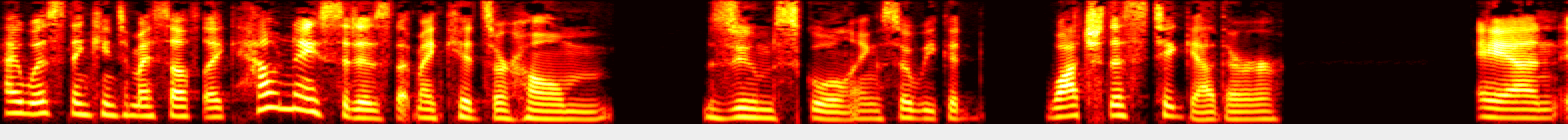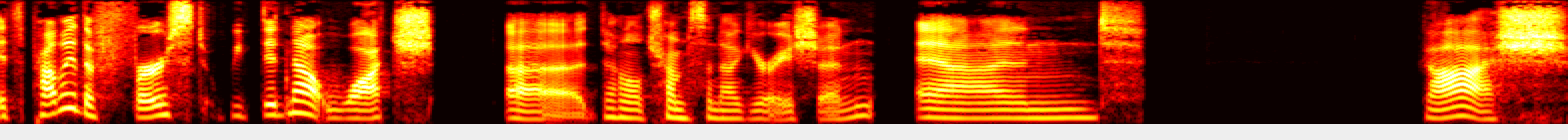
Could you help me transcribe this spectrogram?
I was thinking to myself like how nice it is that my kids are home Zoom schooling so we could watch this together. And it's probably the first we did not watch uh, Donald Trump's inauguration and gosh,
